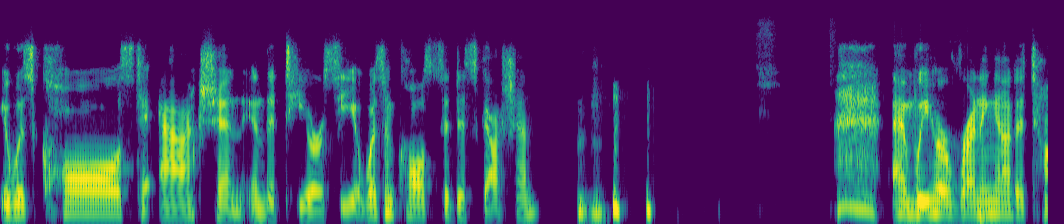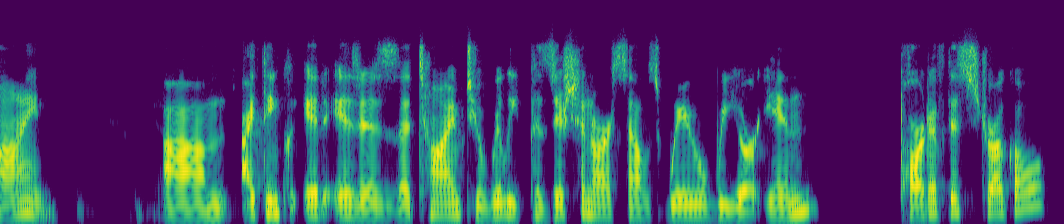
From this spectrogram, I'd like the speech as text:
It was calls to action in the trc it wasn't calls to discussion. Mm-hmm. and we are running out of time. Um, i think it is a time to really position ourselves where we are in part of this struggle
